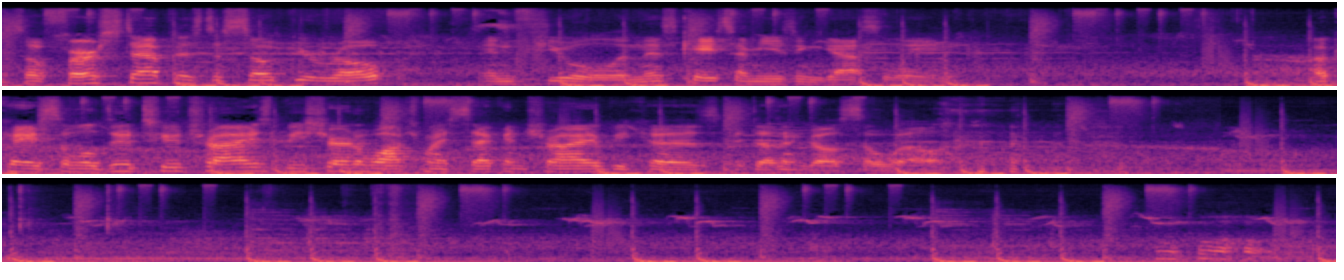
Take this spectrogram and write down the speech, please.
So first step is to soak your rope in fuel. In this case, I'm using gasoline. Okay, so we'll do two tries. Be sure to watch my second try because it doesn't go so well. Whoa.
